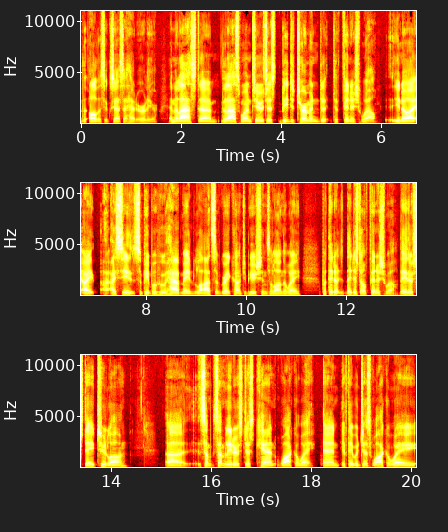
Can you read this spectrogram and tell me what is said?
the, all the success I had earlier. And the last, um, the last one too is just be determined to, to finish well. You know, I, I, I see some people who have made lots of great contributions along the way, but they don't, they just don't finish well. They either stay too long uh, some some leaders just can't walk away. And if they would just walk away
